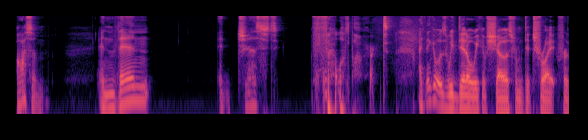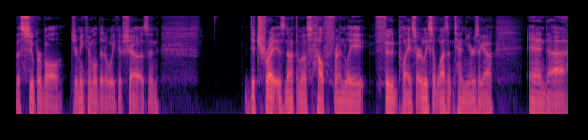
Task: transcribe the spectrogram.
awesome. And then it just fell apart. I think it was we did a week of shows from Detroit for the Super Bowl. Jimmy Kimmel did a week of shows and Detroit is not the most health friendly food place, or at least it wasn't 10 years ago. And uh,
